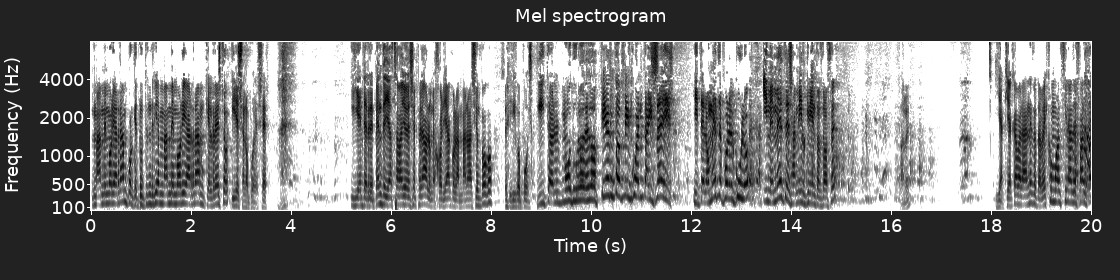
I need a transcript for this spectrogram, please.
más memoria RAM porque tú tendrías más memoria RAM que el resto y eso no puede ser. Y de repente ya estaba yo desesperado, a lo mejor ya con las manos así un poco, y digo, pues quita el módulo de 256 y te lo metes por el culo y me metes a 1512. Vale. Y aquí acaba la anécdota. ¿Ves cómo al final de falta?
